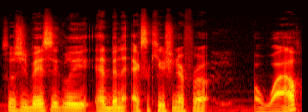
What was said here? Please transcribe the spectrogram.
So she basically had been an executioner for a, a while?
